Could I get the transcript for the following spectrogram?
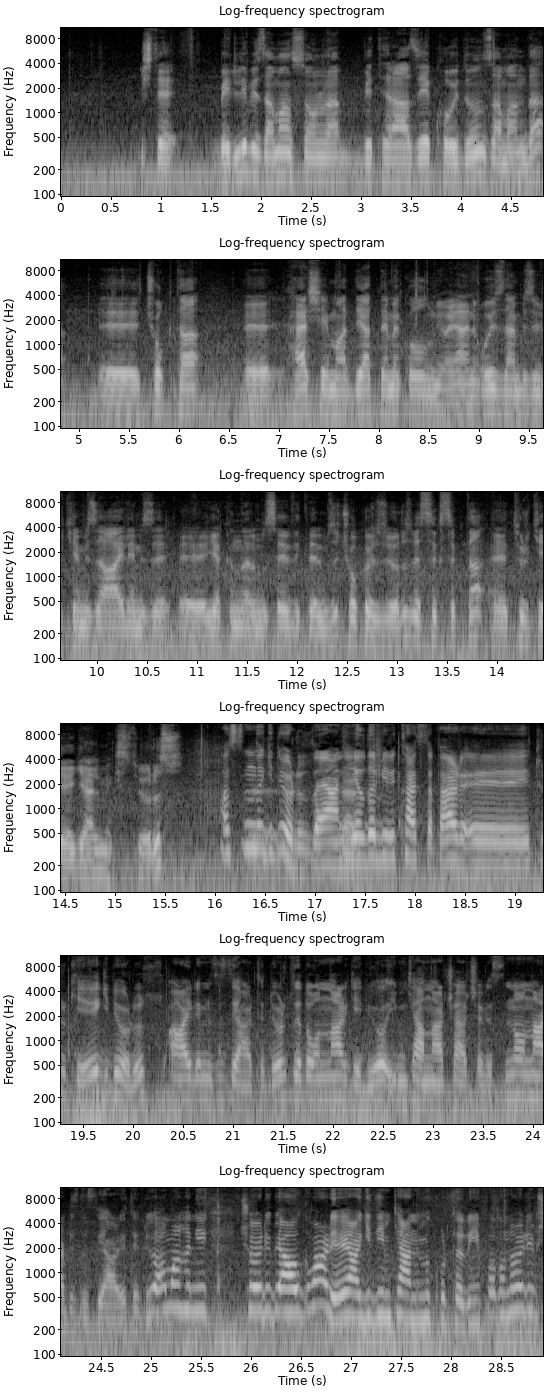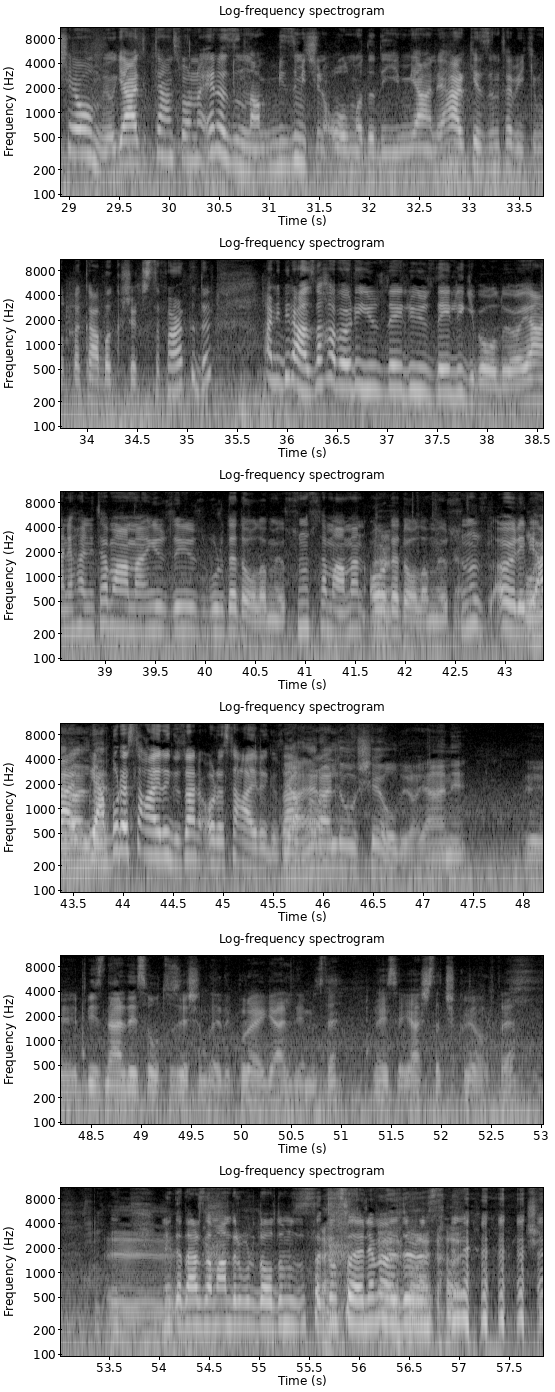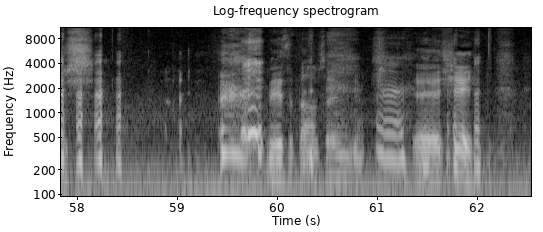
işte belli bir zaman sonra bir teraziye koyduğun zaman da e, çok da e, her şey maddiyat demek olmuyor. Yani o yüzden biz ülkemizi, ailemizi, e, yakınlarımızı, sevdiklerimizi çok özlüyoruz ve sık sık da e, Türkiye'ye gelmek istiyoruz. Aslında Ee, gidiyoruz da yani evet. yılda birkaç sefer e, Türkiye'ye gidiyoruz. Ailemizi ziyaret ediyoruz ya da onlar geliyor imkanlar çerçevesinde onlar bizi ziyaret ediyor. Ama hani şöyle bir algı var ya ya gideyim kendimi kurtarayım falan öyle bir şey olmuyor. Geldikten sonra en azından bizim için olmadı diyeyim. Yani herkesin tabii ki mutlaka bakış açısı farklıdır. Hani biraz daha böyle yüzde elli yüzde elli gibi oluyor. Yani hani tamamen yüzde yüz burada da olamıyorsunuz. Tamamen orada Evet. da olamıyorsunuz. Öyle O bir herhalde- yani burası ayrı güzel, orası ayrı güzel. Ya falan. herhalde o şey oluyor. Yani e, biz neredeyse 30 yaşındaydık buraya geldiğimizde. Neyse yaş da çıkıyor ortaya. Ee, Ne kadar zamandır burada olduğumuzu sakın söyleme öldürürüm seni. Neyse tamam söylemeyeceğim. Ee, şey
